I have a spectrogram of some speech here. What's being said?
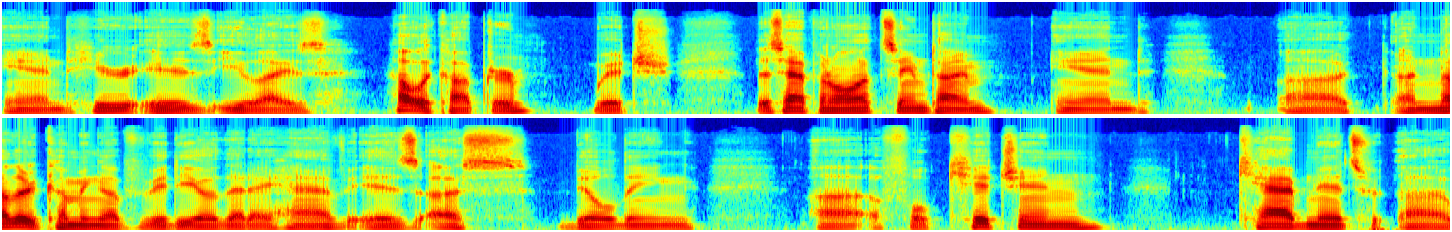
And here is Eli's helicopter, which this happened all at the same time. And uh, another coming up video that I have is us building uh, a full kitchen, cabinets. Uh,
